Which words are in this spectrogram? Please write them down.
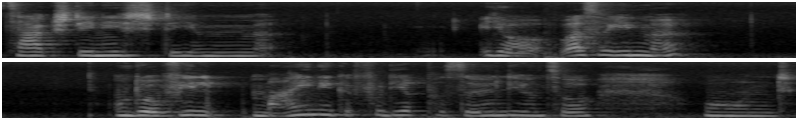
sagst deine Stimme, ja, was auch immer. Und auch viel Meinungen von dir persönlich und so. Und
